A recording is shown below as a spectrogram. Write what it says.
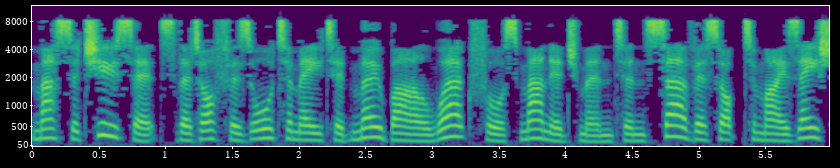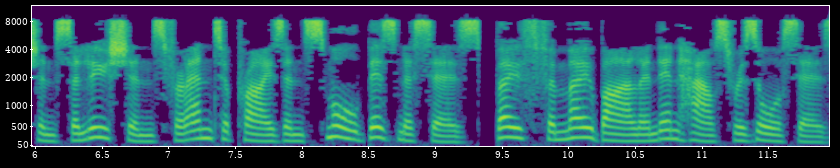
Massachusetts that offers automated mobile workforce management and service optimization solutions for enterprise and small businesses, both for mobile and in-house resources.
